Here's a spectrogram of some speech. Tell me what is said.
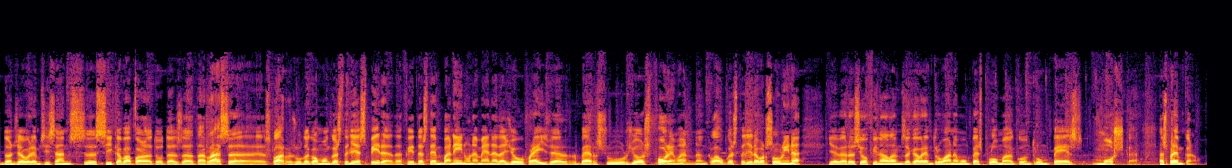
Doncs ja veurem si Sants eh, sí que va per a totes a Terrassa. És clar, resulta que el món casteller espera. De fet, estem venent una mena de Joe Fraser versus Josh Foreman en clau castellera barcelonina i a veure si al final ens acabarem trobant amb un pes ploma contra un pes mosca. Esperem que no.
